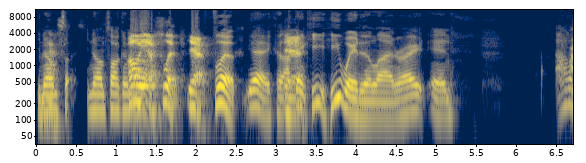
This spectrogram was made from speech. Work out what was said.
You know, I'm you know I'm talking Oh about. yeah, flip. Yeah, Flip. Yeah, because I think he he waited in line, right? And I don't.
